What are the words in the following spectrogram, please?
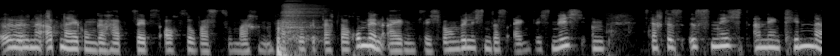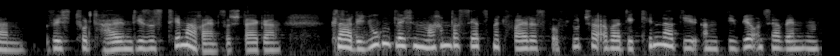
äh, eine Abneigung gehabt, selbst auch sowas zu machen. Und habe so gedacht, warum denn eigentlich? Warum will ich denn das eigentlich nicht? Und ich dachte, es ist nicht an den Kindern, sich total in dieses Thema reinzusteigern. Klar, die Jugendlichen machen das jetzt mit Fridays for Future, aber die Kinder, die, an die wir uns ja wenden,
